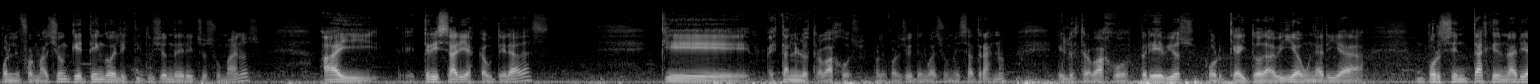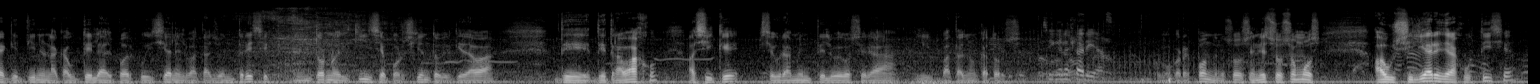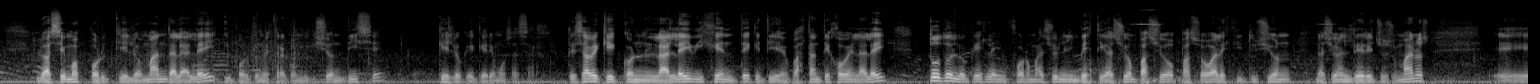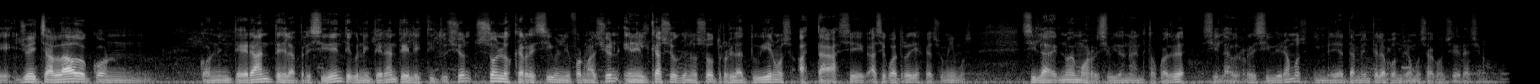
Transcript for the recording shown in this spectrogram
por la información que tengo de la institución de derechos humanos, hay eh, tres áreas cauteladas que están en los trabajos, por la información que tengo hace un mes atrás, ¿no? en los trabajos previos, porque hay todavía un área, un porcentaje de un área que tiene una cautela del Poder Judicial en el batallón 13, en torno del 15% que quedaba de, trabajo, así que seguramente luego será el batallón 14. ¿Siguen las tareas? Como corresponde, nosotros en eso somos auxiliares de la justicia, lo hacemos porque lo manda la ley y porque nuestra convicción dice qué es lo que queremos hacer. Usted sabe que con la ley vigente, que tiene bastante joven la ley, todo lo que es la información la investigación pasó, pasó a la Institución Nacional de Derechos Humanos. Eh, yo he charlado con, con integrantes de la Presidenta y con integrantes de la institución, son los que reciben la información en el caso de que nosotros la tuviéramos hasta hace, cuatro días que asumimos. Si la, no hemos recibido nada en estos cuatro días, si la recibiéramos inmediatamente la pondríamos a consideración.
